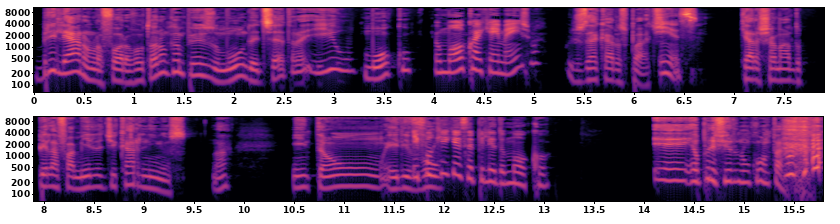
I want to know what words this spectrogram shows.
brilharam lá fora, voltaram campeões do mundo, etc. E o Moco, O Moco é quem mesmo? José Carlos Patti, Isso. que era chamado pela família de Carlinhos, né? Então ele E vol- por que, que esse apelido Moco? É, eu prefiro não contar.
